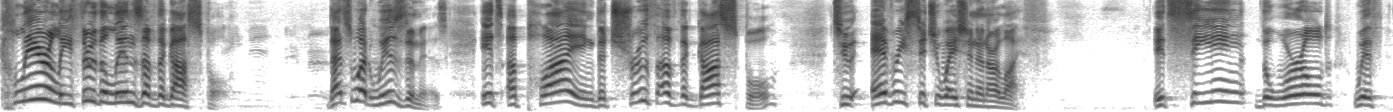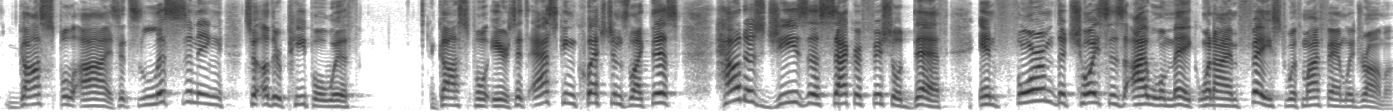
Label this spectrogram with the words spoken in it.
clearly through the lens of the gospel. That's what wisdom is. It's applying the truth of the gospel to every situation in our life. It's seeing the world with gospel eyes. It's listening to other people with gospel ears. It's asking questions like this How does Jesus' sacrificial death inform the choices I will make when I am faced with my family drama?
